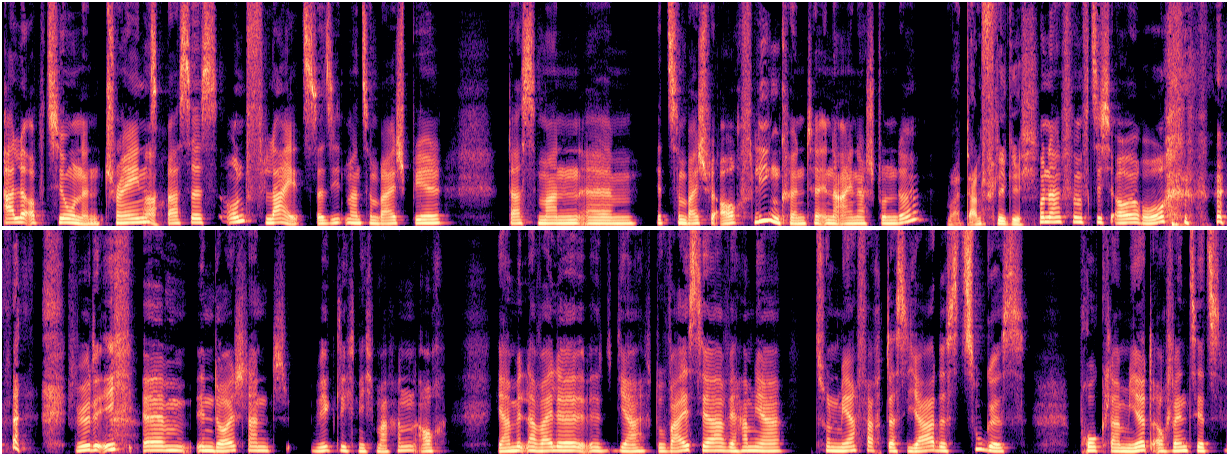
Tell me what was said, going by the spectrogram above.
alle Optionen, Trains, ah. Buses und Flights. Da sieht man zum Beispiel, dass man ähm, jetzt zum Beispiel auch fliegen könnte in einer Stunde. Na, dann fliege ich. 150 Euro würde ich ähm, in Deutschland wirklich nicht machen. Auch ja mittlerweile, äh, ja, du weißt ja, wir haben ja schon mehrfach das Jahr des Zuges proklamiert, auch wenn es jetzt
